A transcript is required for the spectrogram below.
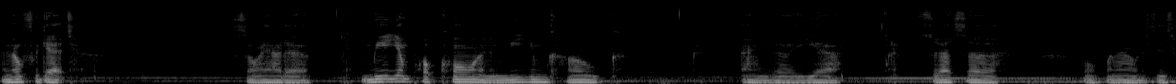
And don't forget, so I had a medium popcorn and a medium so that's uh all for now this is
